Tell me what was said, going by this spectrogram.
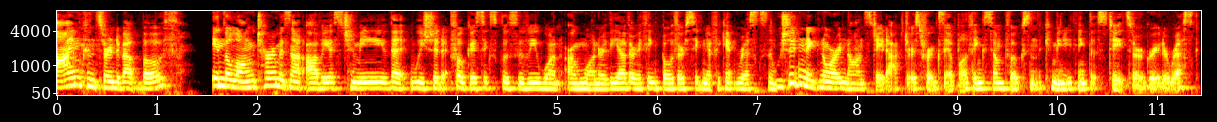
I'm concerned about both in the long term, it's not obvious to me that we should focus exclusively one on one or the other. I think both are significant risks, and we shouldn't ignore non-state actors. For example, I think some folks in the community think that states are a greater risk.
